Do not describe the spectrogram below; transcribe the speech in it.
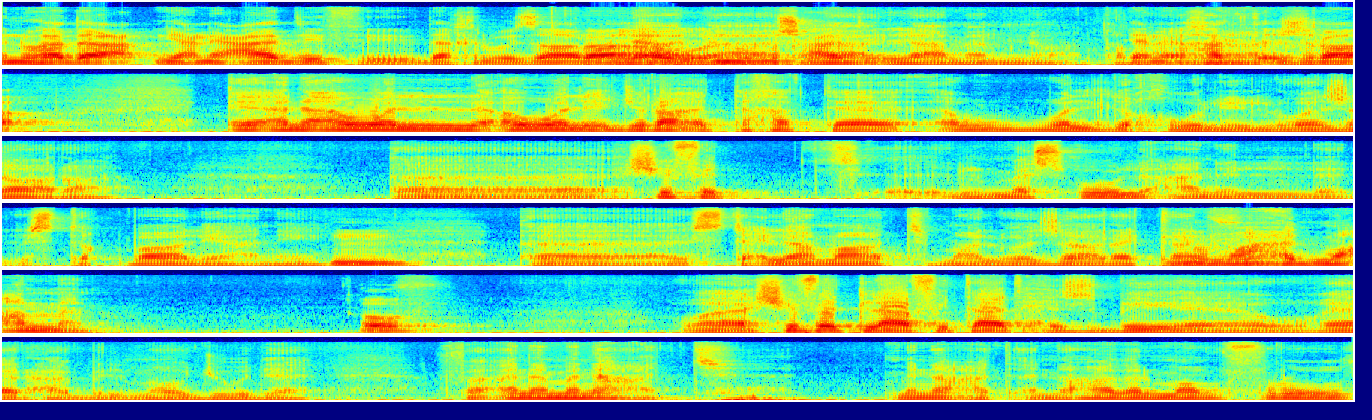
إنه هذا يعني عادي في داخل الوزارة لا أو إنه مش عادي؟ لا, لا ممنوع طبعا يعني أخذت إجراء أنا أول أول إجراء اتخذته أول دخولي للوزارة آه، شفت المسؤول عن الاستقبال يعني آه، استعلامات مال الوزارة كان مفهوم. واحد معمم أوف وشفت لافتات حزبية وغيرها بالموجودة فأنا منعت منعت أن هذا المفروض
